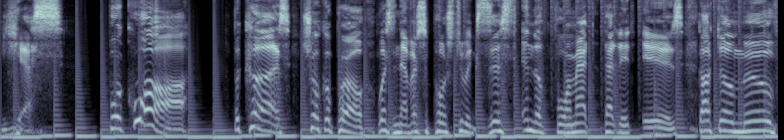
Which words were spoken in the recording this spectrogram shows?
Yes. Pourquoi? Because Chocopro was never supposed to exist in the format that it is. Gatoh Move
